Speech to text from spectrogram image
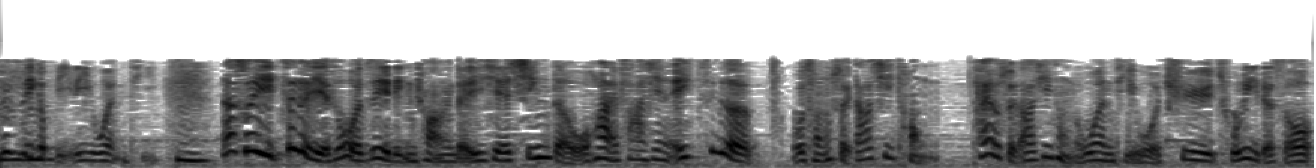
这是一个比例问题。嗯。那所以这个也是我自己临床的一些心得。我后来发现，哎，这个我从水道系统，它有水道系统的问题，我去处理的时候。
